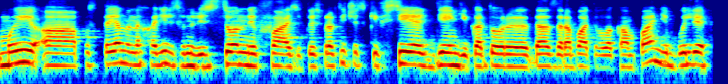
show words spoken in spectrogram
Мы а, постоянно находились в инвестиционной фазе, то есть практически все деньги, которые да, зарабатывала компания, были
